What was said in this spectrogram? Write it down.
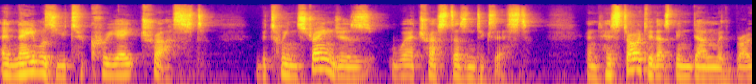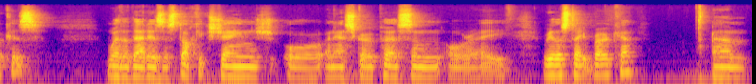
enables you to create trust between strangers where trust doesn't exist. And historically, that's been done with brokers, whether that is a stock exchange or an escrow person or a real estate broker. Um,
